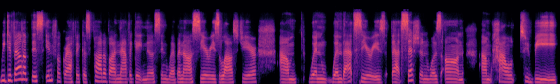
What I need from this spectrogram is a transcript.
We developed this infographic as part of our Navigate Nursing webinar series last year. Um, when, when that series, that session was on um, how to be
